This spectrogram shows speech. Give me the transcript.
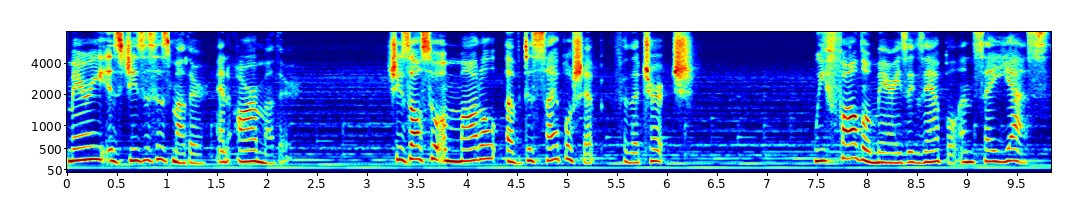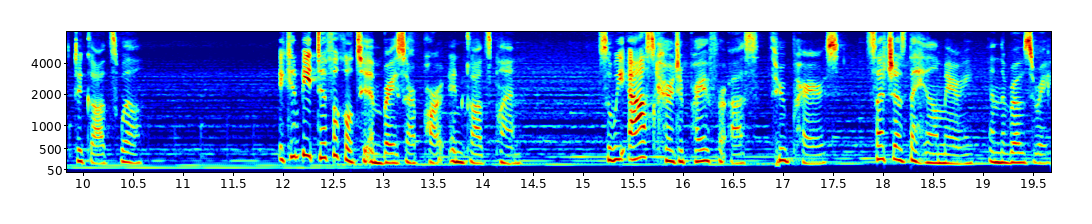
Mary is Jesus' mother and our mother. She's also a model of discipleship for the church. We follow Mary's example and say yes to God's will. It can be difficult to embrace our part in God's plan, so we ask her to pray for us through prayers such as the Hail Mary and the Rosary.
